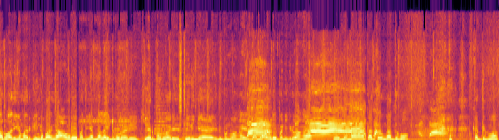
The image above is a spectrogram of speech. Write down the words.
ஆர்வம் அதிகமாக இருக்குது இங்கே பாருங்கள் அவரே பார்த்தீங்க அப்படின்னா லைட்டு போடுவார் கியர் போடுவார் ஸ்டீரிங்கை இது பண்ணுவாங்க. எல்லாமே அவளே பண்ணிக்கிடுவாங்க. என்னம்மா கற்றுக்கும் கற்றுக்கும் கற்றுக்குவோம்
